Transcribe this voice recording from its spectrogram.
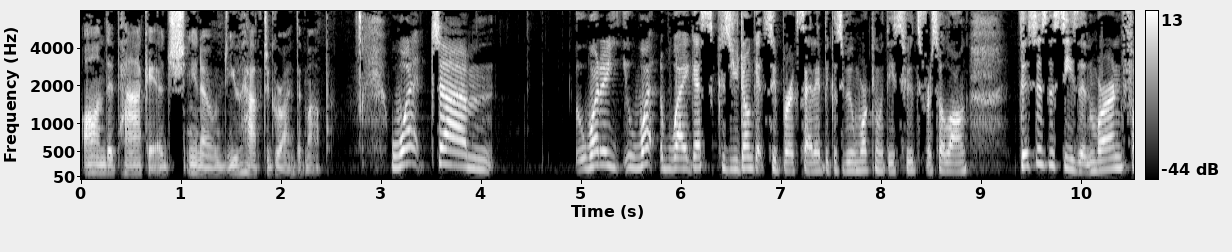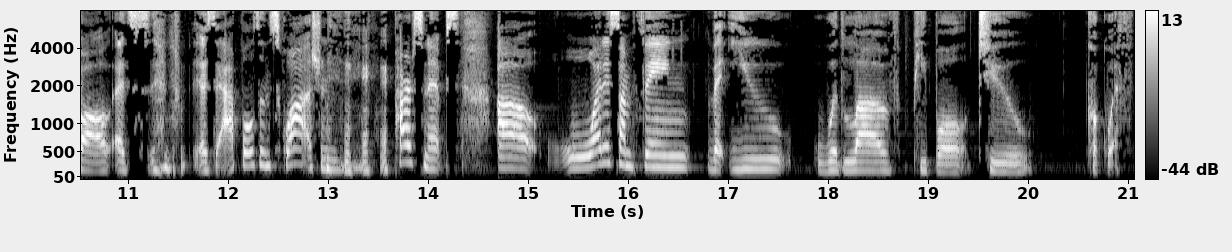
on the package, you know, you have to grind them up. What um, what are you, what? Well, I guess because you don't get super excited because you've been working with these foods for so long. This is the season. We're in fall. It's it's apples and squash and parsnips. Uh, what is something that you would love people to cook with?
